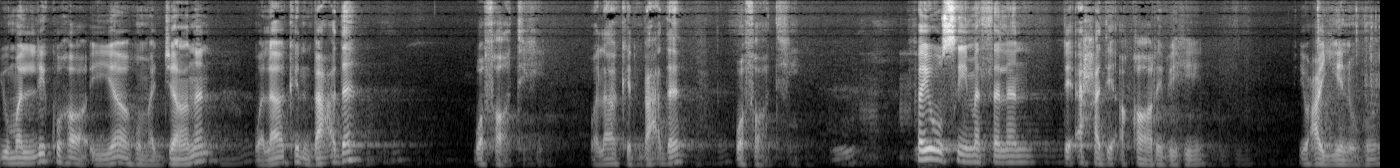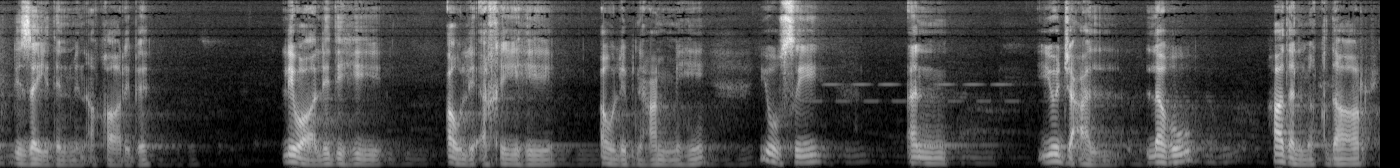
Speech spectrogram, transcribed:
يملكها إياه مجانا ولكن بعد وفاته ولكن بعد وفاته. فيوصي مثلا لأحد أقاربه. يعينه لزيد من أقاربه لوالده أو لأخيه أو لابن عمه يوصي أن يجعل له هذا المقدار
